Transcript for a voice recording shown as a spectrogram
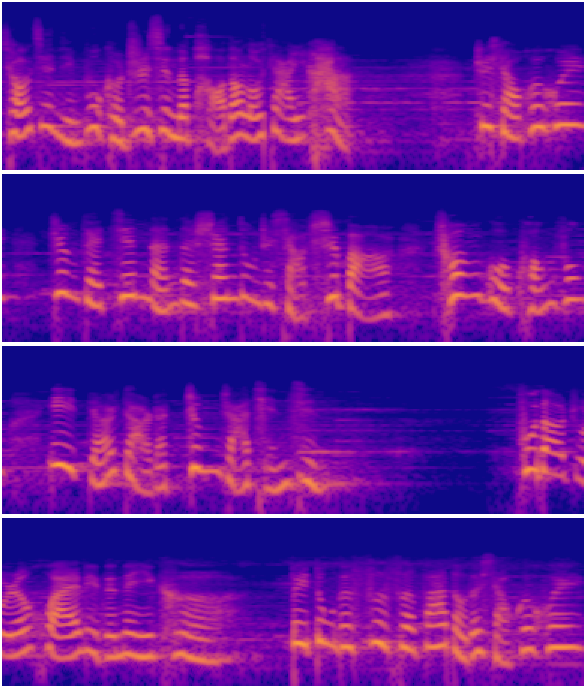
乔建鼎不可置信地跑到楼下一看，这小灰灰正在艰难地扇动着小翅膀，穿过狂风，一点点地挣扎前进。扑到主人怀里的那一刻，被冻得瑟瑟发抖的小灰灰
